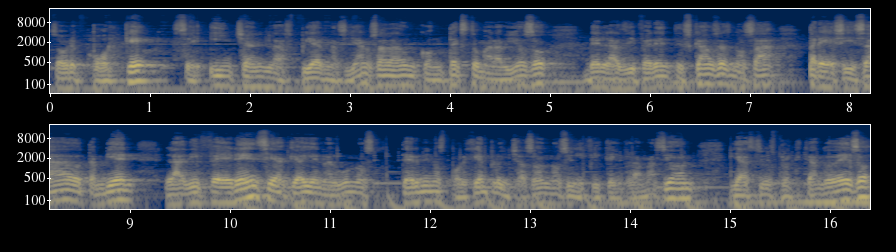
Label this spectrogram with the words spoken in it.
sobre por qué se hinchan las piernas. Y ya nos ha dado un contexto maravilloso de las diferentes causas, nos ha precisado también la diferencia que hay en algunos términos, por ejemplo, hinchazón no significa inflamación, ya estuvimos platicando de eso.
